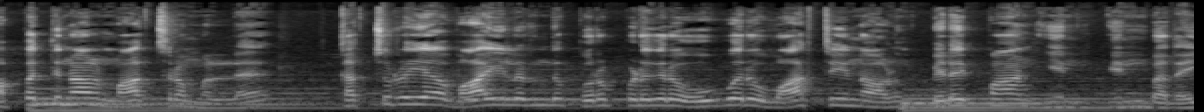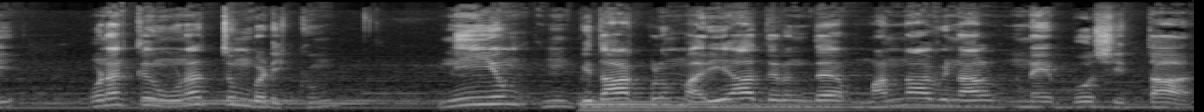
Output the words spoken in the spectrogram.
அப்பத்தினால் மாத்திரமல்ல கத்துடைய வாயிலிருந்து புறப்படுகிற ஒவ்வொரு வார்த்தையினாலும் பிழைப்பான் என் என்பதை உனக்கு உணர்த்தும்படிக்கும் நீயும் உன் பிதாக்களும் அறியாதிருந்த மன்னாவினால் உன்னை போஷித்தார்.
